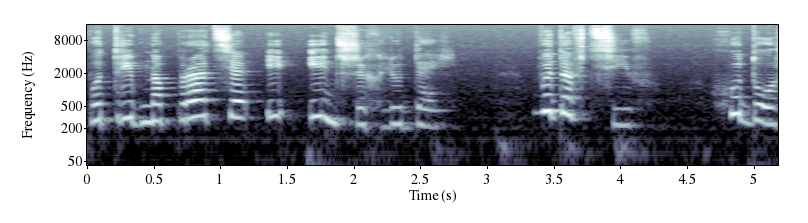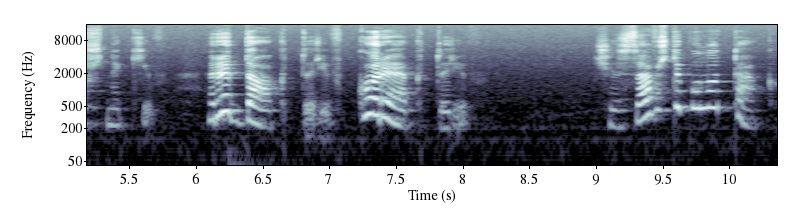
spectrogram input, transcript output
потрібна праця і інших людей, видавців, художників, редакторів, коректорів. Чи завжди було так?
